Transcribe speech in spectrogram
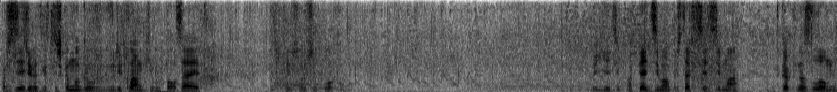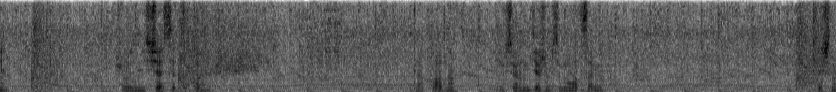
Простите, ребятки, слишком много в рекламке выползает. Конечно, очень плохо. Едем. Опять зима, представьте себе, зима. Это как назло мне. Что за несчастье такое. Так, ладно. Мы все равно держимся молодцами. Отлично.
